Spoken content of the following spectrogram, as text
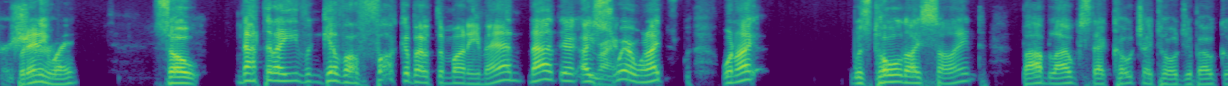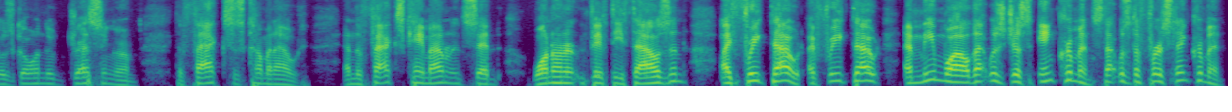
For but sure. anyway, so not that I even give a fuck about the money, man. Not I Right. swear when I when I was told I signed, Bob Laux, that coach I told you about, goes go in the dressing room. The fax is coming out, and the fax came out and said one hundred and fifty thousand. I freaked out. I freaked out. And meanwhile, that was just increments. That was the first increment,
